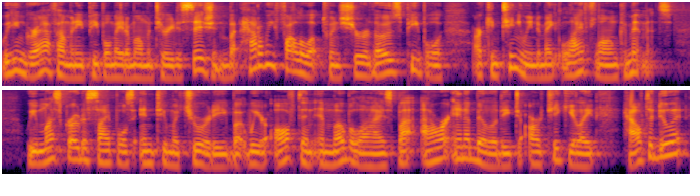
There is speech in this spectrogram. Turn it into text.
We can graph how many people made a momentary decision, but how do we follow up to ensure those people are continuing to make lifelong commitments? We must grow disciples into maturity, but we are often immobilized by our inability to articulate how to do it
